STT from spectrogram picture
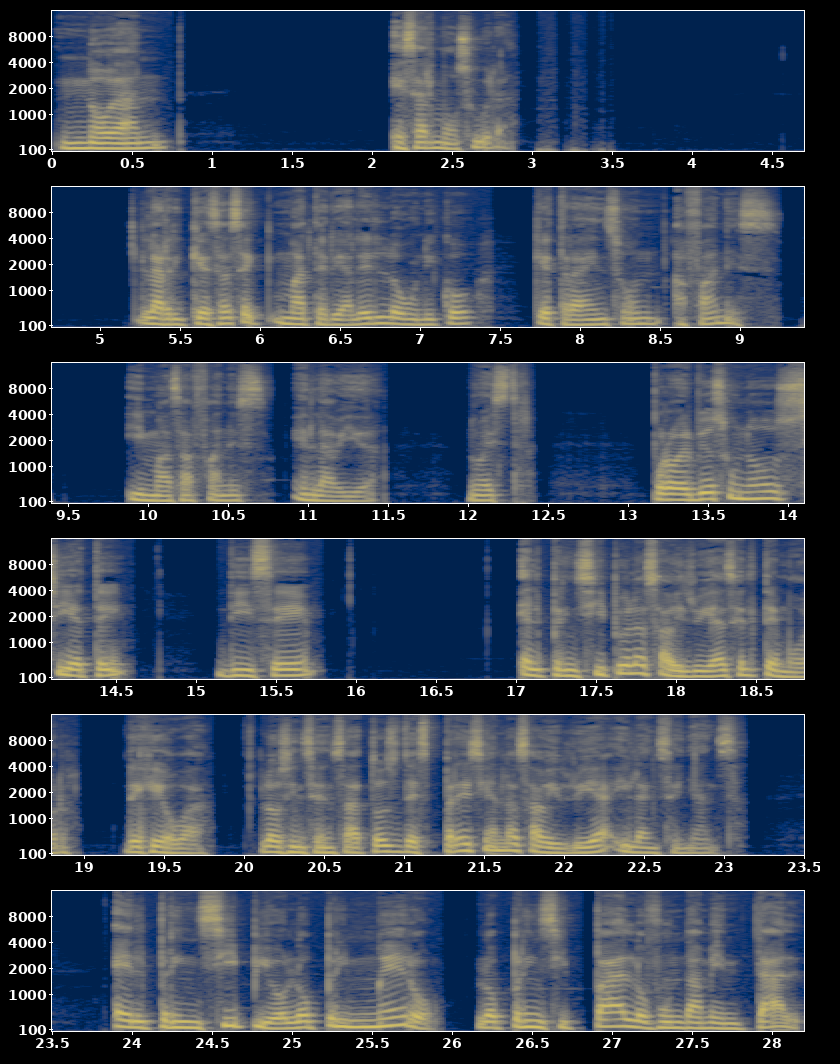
no dan esa hermosura. Las riquezas materiales lo único que traen son afanes y más afanes en la vida nuestra. Proverbios 1.7 dice, el principio de la sabiduría es el temor de Jehová. Los insensatos desprecian la sabiduría y la enseñanza. El principio, lo primero, lo principal, lo fundamental,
